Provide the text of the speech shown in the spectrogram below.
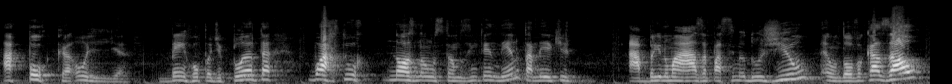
A Poca, olha. Bem roupa de planta. O Arthur, nós não estamos entendendo, tá meio que abrindo uma asa para cima do Gil. É um novo casal.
